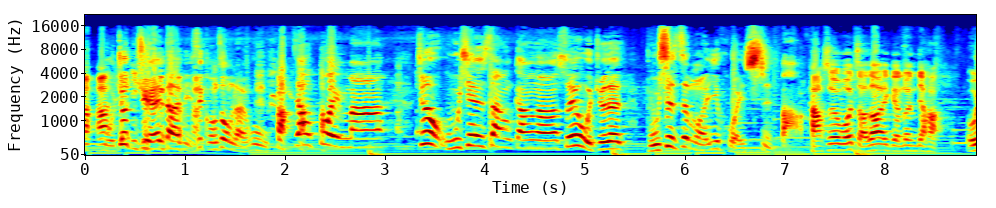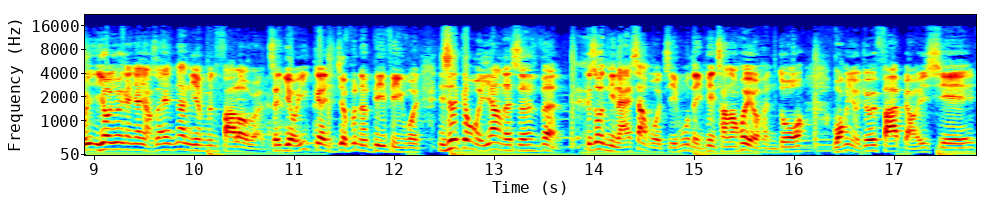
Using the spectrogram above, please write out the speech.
我就觉得你是公众人物，这样对吗？就无限上纲啊，所以我觉得不是这么一回事吧。好，所以我找到一个论调，好，我以后就会跟人家讲说，哎、那你有没有 follower？所以有一个你就不能批评我，你是跟我一样的身份。就说你来上我节目的影片，常常会有很多网友就会发表一些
